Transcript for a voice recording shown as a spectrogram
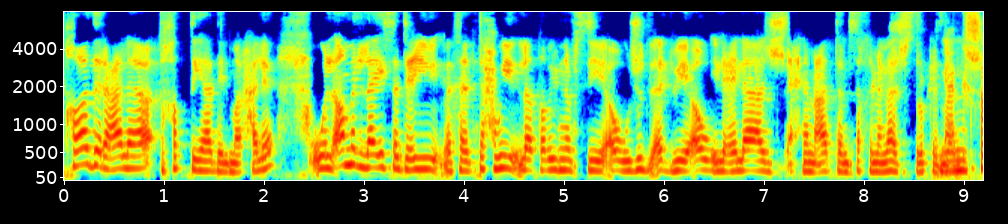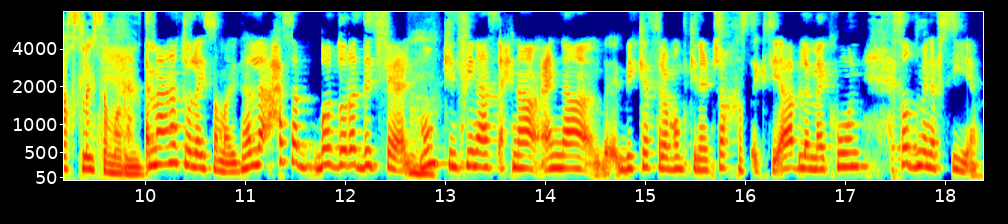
قادر على تخطي هذه المرحلة والأمر لا يستدعي مثلا تحويل إلى طبيب نفسي أو وجود الأدوية أو العلاج. إحنا عاده بنستخدم علاج السلوك المعرفي. يعني الشخص ليس مريض. معناته ليس مريض. هلأ حسب برضه ردة فعل. م- ممكن في ناس إحنا عندنا بكثرة ممكن نشخص اكتئاب لما يكون صدمة نفسية.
